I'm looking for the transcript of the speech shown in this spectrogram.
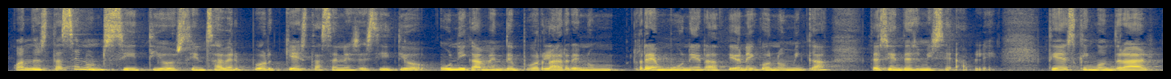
cuando estás en un sitio sin saber por qué estás en ese sitio, únicamente por la remuneración económica, te sientes miserable. Tienes que encontrar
